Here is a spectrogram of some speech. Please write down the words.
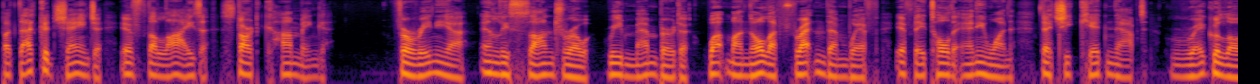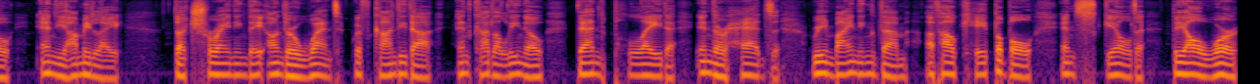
but that could change if the lies start coming. Varinia and Lisandro remembered what Manola threatened them with if they told anyone that she kidnapped Regulo and Yamile. The training they underwent with Candida and Catalino then played in their heads, reminding them of how capable and skilled they all were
